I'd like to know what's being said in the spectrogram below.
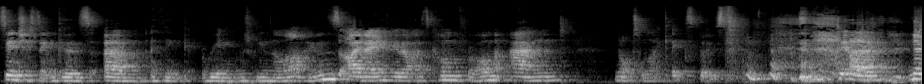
It's interesting because um, I think reading between the lines, I know who that has come from, and not to like expose. them. um, no,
